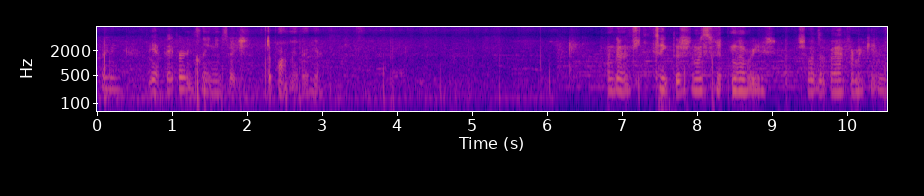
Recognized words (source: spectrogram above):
cleaning. Yeah, paper and cleaning section department right here. I'm gonna take this. Let me show the bathroom again.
